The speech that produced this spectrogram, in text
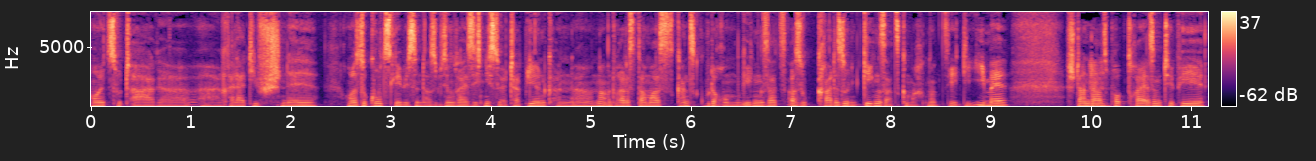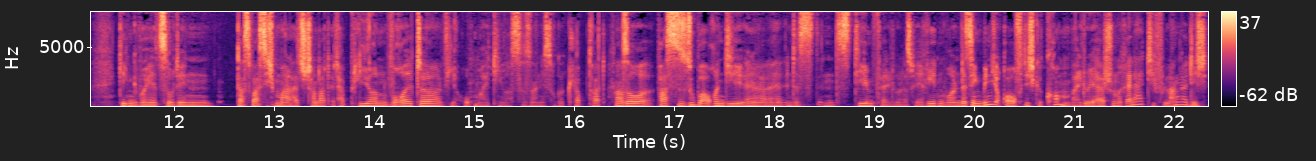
heutzutage äh, relativ schnell oder so kurzlebig sind, also beziehungsweise sich nicht so etablieren können. Äh, ne? Du hattest damals ganz gut darum im Gegensatz, also gerade so einen Gegensatz gemacht, ne? die E-Mail-Standards mhm. POP3 SMTP gegenüber jetzt so den das, was ich mal als Standard etablieren wollte, wie OpenID, was das dann nicht so geklappt hat. Also passt super auch in, die, äh, in, das, in das Themenfeld, über das wir reden wollen. Deswegen bin ich auch auf dich gekommen, weil du ja schon relativ lange dich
